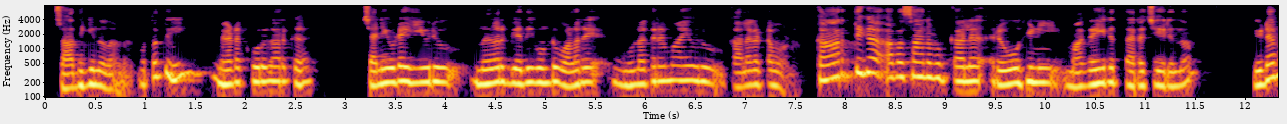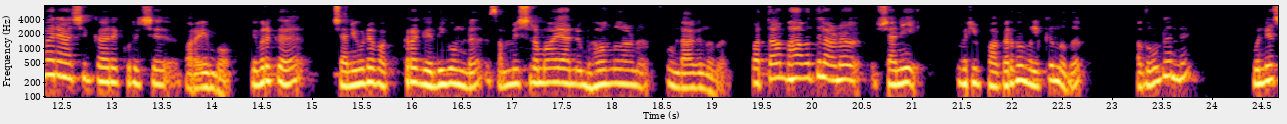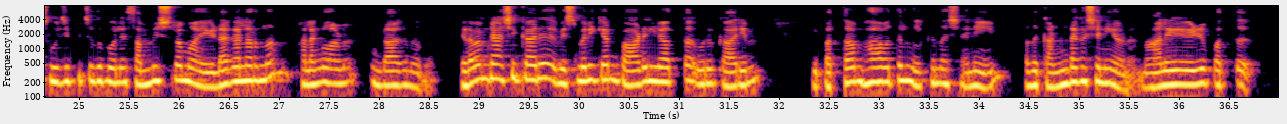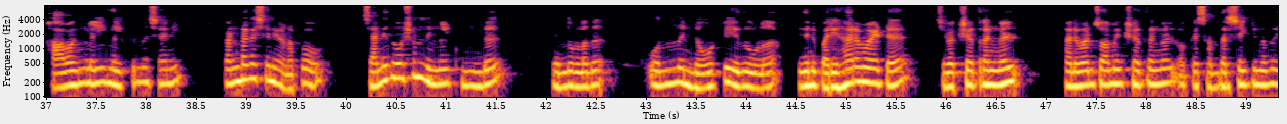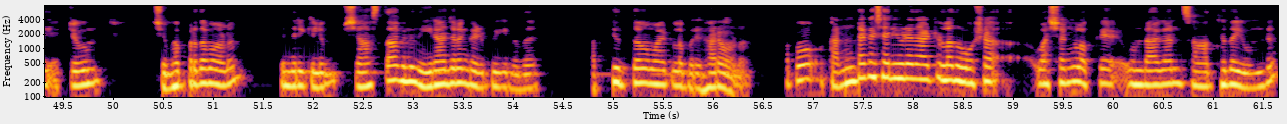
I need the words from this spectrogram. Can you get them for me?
സാധിക്കുന്നതാണ്. മൊത്തത്തിൽ മേടക്കൂറുകാർക്ക് ശനിയുടെ ഈ ഒരു നേർഗതി കൊണ്ട് വളരെ ഗുണകരമായ ഒരു കാലഘട്ടമാണ്. കാർത്തിക അവസാന മുക്കാൽ രോഹിണി മകയിരത്തരച്ചേരുന്ന ഇടവരാശിക്കാരെ കുറിച്ച് പറയുമ്പോൾ ഇവർക്ക് ശനിയുടെ വക്രഗതി കൊണ്ട് സമ്മിശ്രമായ അനുഭവങ്ങളാണ് ഉണ്ടാകുന്നത്. പത്താം ഭാവത്തിലാണ് ശനി ഇവരിൽ പകർന്നു നിൽക്കുന്നത്. അതുകൊണ്ട് തന്നെ മുന്നേ സൂചിപ്പിച്ചതുപോലെ സമ്മിശ്രമായ ഇടകലർന്ന ഫലങ്ങളാണ് ഉണ്ടാകുന്നത്. ഇടവം രാശിക്കാര് വിസ്മരിക്കാൻ പാടില്ലാത്ത ഒരു കാര്യം ഈ പത്താം ഭാവത്തിൽ നിൽക്കുന്ന ശനി അത് കണ്ടക ശനിയാണ്. നാല് ഏഴ് പത്ത് ഭാവങ്ങളിൽ നിൽക്കുന്ന ശനി കണ്ടക ശനിയാണ്. അപ്പോൾ ശനിദോഷം നിങ്ങൾക്കുണ്ട്. എന്നുള്ളത് ഒന്ന് നോട്ട് ചെയ്തുകൊള്ളുക ഇതിന് പരിഹാരമായിട്ട് ശിവക്ഷേത്രങ്ങൾ ഹനുമാൻ സ്വാമി ക്ഷേത്രങ്ങൾ ഒക്കെ സന്ദർശിക്കുന്നത് ഏറ്റവും ശുഭപ്രദമാണ്. എന്നിരിക്കലും ശാസ്താവിന് നീരാഞ്ജനം കഴിപ്പിക്കുന്നത് അത്യുത്തമമായിട്ടുള്ള പരിഹാരമാണ്. അപ്പോൾ കണ്ടക ശനിയുടേതായിട്ടുള്ള ദോഷവശങ്ങളൊക്കെ ഉണ്ടാകാൻ സാധ്യതയുണ്ട്.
